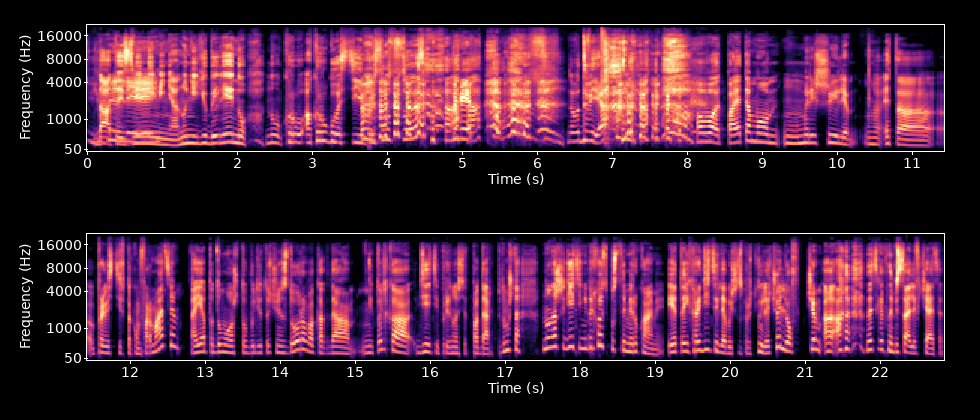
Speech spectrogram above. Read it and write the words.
Да, ты извини меня, ну, не юбилей, ну, ну кру- округлости присутствуют. Две. Ну, две. Вот, поэтому мы решили это провести в таком формате. А я подумала, что будет очень здорово, когда не только дети приносят подарки, потому что, ну, наши дети не приходят с пустыми руками. И это их родители обычно спрашивают, Юля, а что Лев, чем... А, а, знаете, как написали в чате?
